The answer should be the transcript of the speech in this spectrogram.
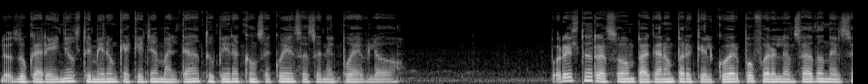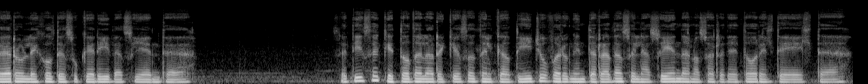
Los lugareños temieron que aquella maldad tuviera consecuencias en el pueblo. Por esta razón pagaron para que el cuerpo fuera lanzado en el cerro lejos de su querida hacienda. Se dice que todas las riquezas del caudillo fueron enterradas en la hacienda en los alrededores de esta,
